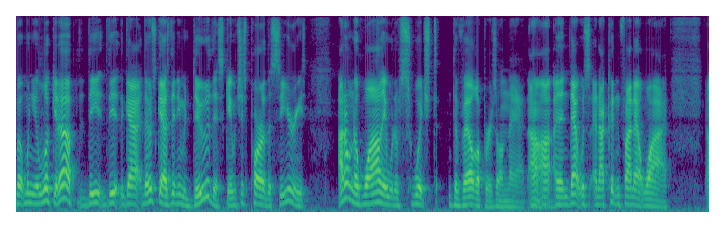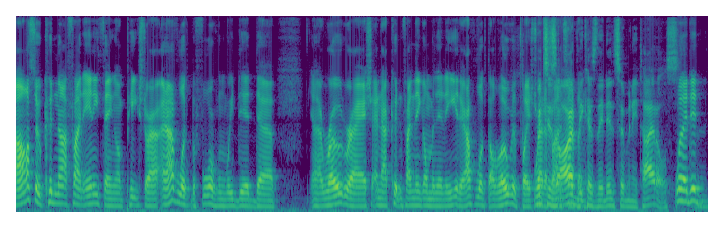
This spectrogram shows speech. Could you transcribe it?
but when you look it up, the the, the guy those guys didn't even do this game, which is part of the series. I don't know why they would have switched developers on that, I, I, and that was and I couldn't find out why. I also could not find anything on Peakstar, and I've looked before when we did uh, uh, Road Rash, and I couldn't find anything on it either. I've looked all over the place, trying Which is odd something. because they did so many titles. Well, they did.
